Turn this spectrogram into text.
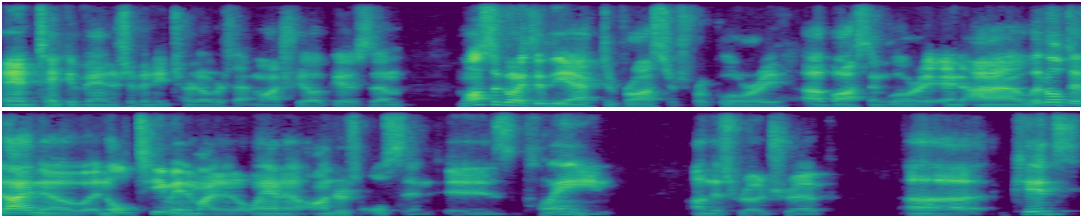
and take advantage of any turnovers that Montreal gives them. I'm also going through the active rosters for Glory, uh, Boston Glory, and uh, little did I know, an old teammate of mine in Atlanta, Anders Olson, is playing on this road trip. Uh, kids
